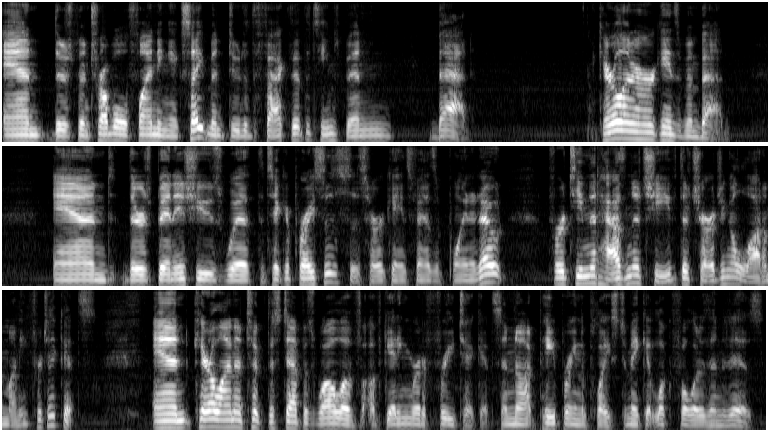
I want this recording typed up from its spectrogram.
And there's been trouble finding excitement due to the fact that the team's been bad. Carolina Hurricanes have been bad. And there's been issues with the ticket prices, as Hurricanes fans have pointed out, for a team that hasn't achieved. They're charging a lot of money for tickets. And Carolina took the step as well of, of getting rid of free tickets and not papering the place to make it look fuller than it is.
